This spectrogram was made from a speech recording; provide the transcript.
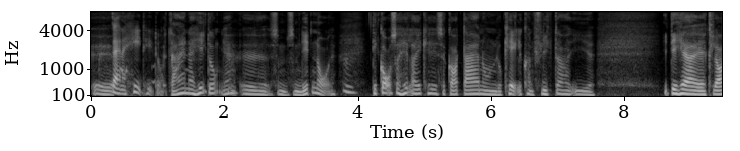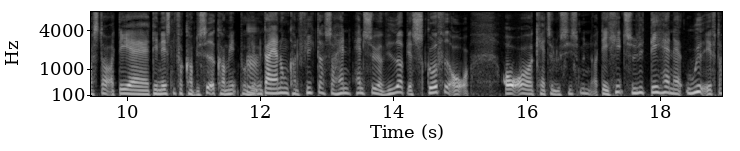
Øh, da han er helt, helt ung. Da han er helt ung, ja, mm. øh, som, som 19-årig. Mm. Det går så heller ikke så godt. Der er nogle lokale konflikter i, øh, i det her øh, kloster, og det er, det er næsten for kompliceret at komme ind på. Mm. Men der er nogle konflikter, så han, han søger videre og bliver skuffet over, over katolicismen, og det er helt tydeligt, det han er ude efter,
